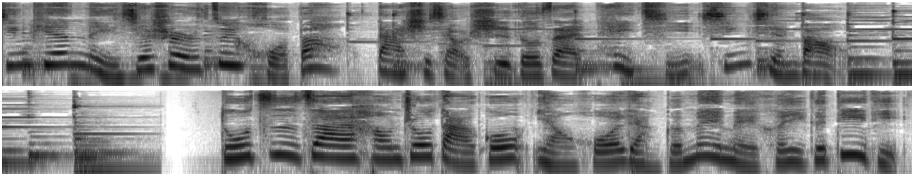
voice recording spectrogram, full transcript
今天哪些事儿最火爆？大事小事都在《佩奇新鲜报》。独自在杭州打工养活两个妹妹和一个弟弟。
